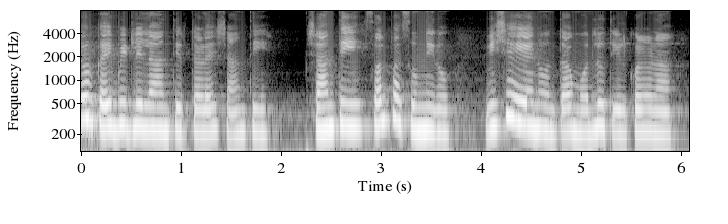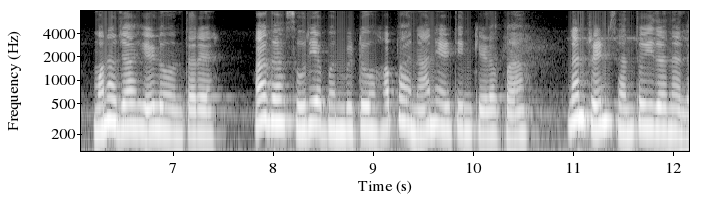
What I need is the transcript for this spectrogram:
ದೇವ್ರು ಕೈ ಬಿಡಲಿಲ್ಲ ಅಂತಿರ್ತಾಳೆ ಶಾಂತಿ. ಶಾಂತಿ, ಸ್ವಲ್ಪ ಸುಮ್ಮನಿರು ವಿಷಯ ಏನು ಅಂತ ಮೊದಲು ತಿಳ್ಕೊಳ್ಳೋಣ. ಮನೋಜ ಹೇಳು ಅಂತಾರೆ. ಆಗ ಸೂರ್ಯ ಬಂದ್ಬಿಟ್ಟು, ಅಪ್ಪ, ನಾನು ಹೇಳ್ತೀನಿ ಕೇಳಪ್ಪ. ನನ್ನ ಫ್ರೆಂಡ್ ಸಂತು ಇದ್ದಾನಲ್ಲ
